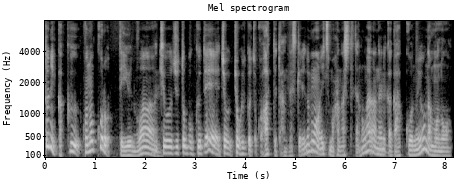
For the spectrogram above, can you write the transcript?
とにかくこの頃っていうのは教授と僕でちょちょこちょこ会ってたんですけれどもいつも話してたのが何か学校のようなもの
